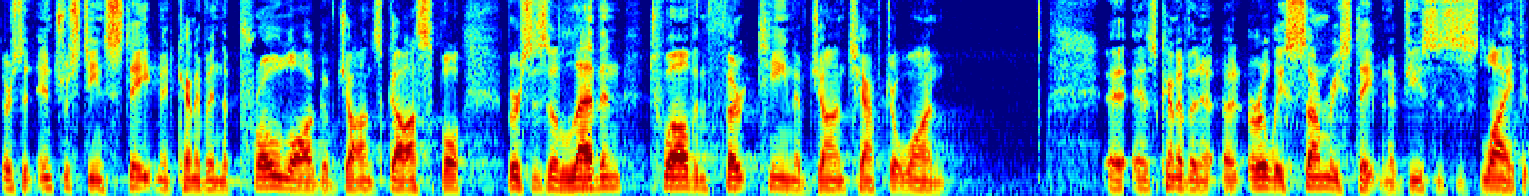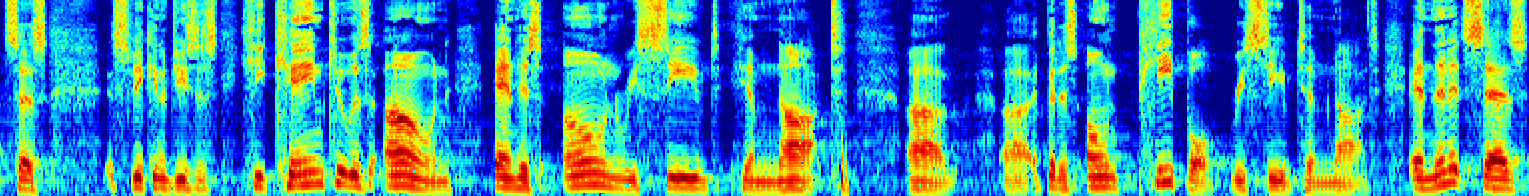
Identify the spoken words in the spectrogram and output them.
there's an interesting statement kind of in the prologue of John's gospel, verses 11, 12, and 13 of John chapter 1 as kind of an, an early summary statement of Jesus' life. It says, speaking of Jesus, he came to his own, and his own received him not. Uh, uh, but his own people received him not. And then it says,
